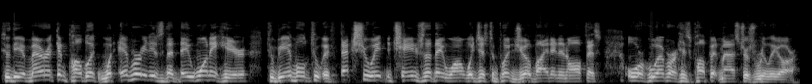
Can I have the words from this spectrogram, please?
to the American public whatever it is that they want to hear to be able to effectuate the change that they want, which is to put Joe Biden in office or whoever his puppet masters really are.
